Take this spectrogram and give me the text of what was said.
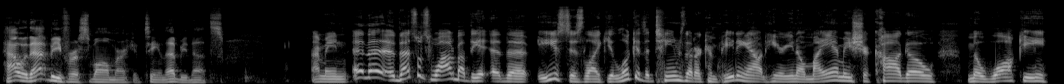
how would that be for a small market team? That'd be nuts. I mean, and that, that's what's wild about the uh, the East is like you look at the teams that are competing out here. You know, Miami, Chicago, Milwaukee,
